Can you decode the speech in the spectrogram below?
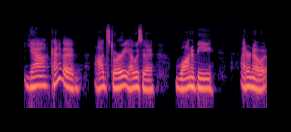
Yeah, kind of a odd story. I was a wannabe, I don't know,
